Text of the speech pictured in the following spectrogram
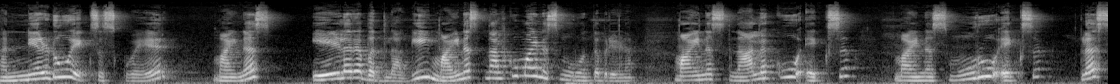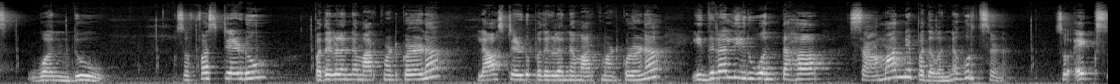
ಹನ್ನೆರಡು ಎಕ್ಸ್ ಸ್ಕ್ವೇರ್ ಮೈನಸ್ ಏಳರ ಬದಲಾಗಿ ಮೈನಸ್ ನಾಲ್ಕು, ಮೈನಸ್ ಮೂರು ಅಂತ ಬರೆಯೋಣ. ಮೈನಸ್ ನಾಲ್ಕು ಎಕ್ಸ್, ಮೈನಸ್ ಮೂರು ಎಕ್ಸ್ ಪ್ಲಸ್ ಒಂದು. ಸೊ ಫಸ್ಟ್ ಎರಡು ಪದಗಳನ್ನು ಮಾರ್ಕ್ ಮಾಡ್ಕೊಳ್ಳೋಣ. ಲಾಸ್ಟ್ ಎರಡು ಪದಗಳನ್ನು ಮಾರ್ಕ್ ಮಾಡ್ಕೊಳ್ಳೋಣ. ಇದರಲ್ಲಿ ಇರುವಂತಹ ಸಾಮಾನ್ಯ ಪದವನ್ನು ಗುರುತಿಸೋಣ. So X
